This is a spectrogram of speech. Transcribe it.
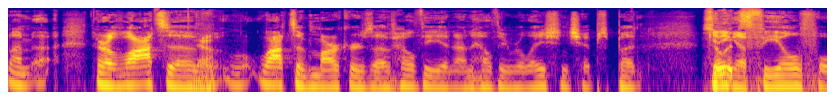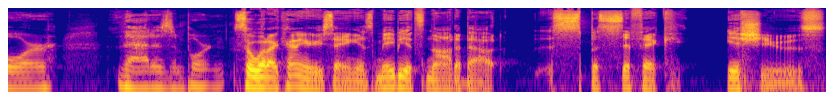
Um, uh, there are lots of Yeah. lots of markers of healthy and unhealthy relationships, but So getting a feel for that is important. so what I kind of hear you saying is maybe it's not about specific issues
